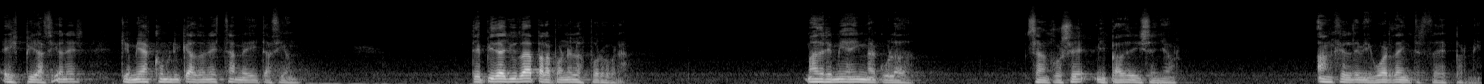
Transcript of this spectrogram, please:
e inspiraciones que me has comunicado en esta meditación te pido ayuda para ponerlos por obra. Madre mía Inmaculada, San José, mi Padre y Señor, Ángel de mi guarda, intercedes por mí.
